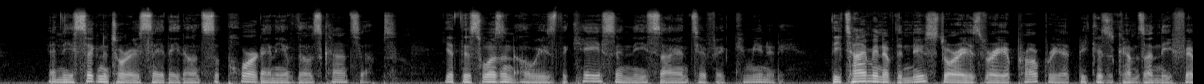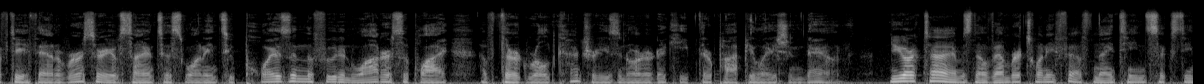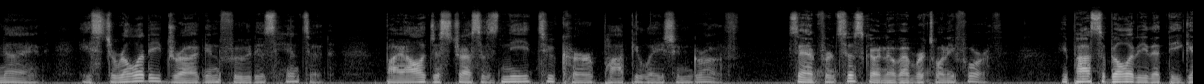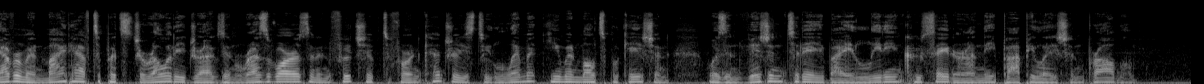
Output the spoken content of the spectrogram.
and these signatories say they don't support any of those concepts. Yet this wasn't always the case in the scientific community. The timing of the news story is very appropriate because it comes on the 50th anniversary of scientists wanting to poison the food and water supply of third world countries in order to keep their population down. New York Times, November 25, 1969. A sterility drug in food is hinted biologist stresses need to curb population growth. San Francisco, November 24th. A possibility that the government might have to put sterility drugs in reservoirs and in food shipped to foreign countries to limit human multiplication was envisioned today by a leading crusader on the population problem.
